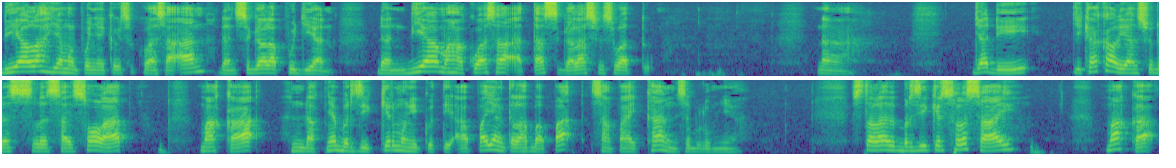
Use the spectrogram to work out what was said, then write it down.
Dialah yang mempunyai kekuasaan dan segala pujian, dan Dia Maha Kuasa atas segala sesuatu. Nah, jadi jika kalian sudah selesai sholat, maka hendaknya berzikir mengikuti apa yang telah Bapak sampaikan sebelumnya. Setelah berzikir selesai, maka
